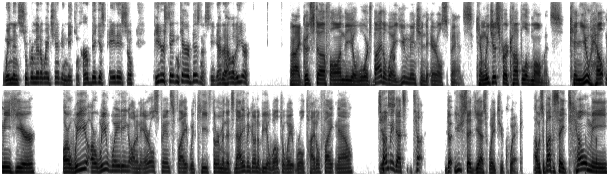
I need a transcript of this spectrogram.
women's super middleweight champion, making her biggest payday. So Peter's taking care of business. He had a hell of a year. All right, good stuff on the awards. By the way, you mentioned Errol Spence. Can we just for a couple of moments, can you help me here? Are we are we waiting on an Errol Spence fight with Keith Thurman that's not even going to be a welterweight world title fight now? Tell yes. me that's tell you said yes way too quick. I was about to say tell me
